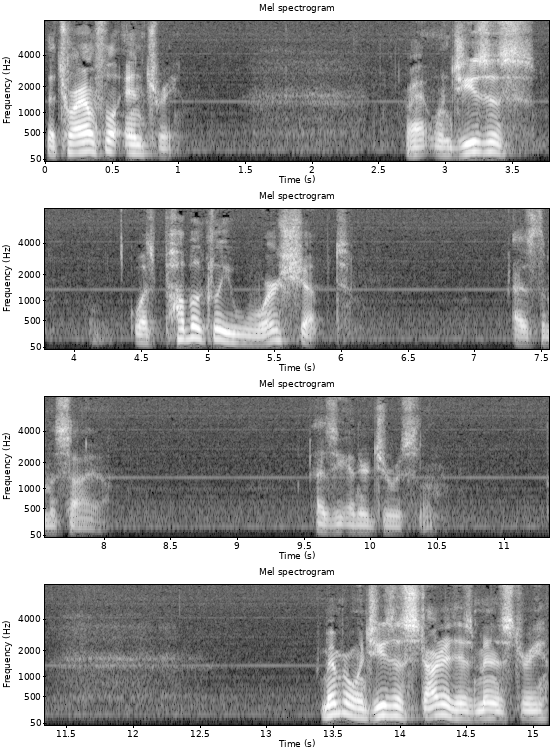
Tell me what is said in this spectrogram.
The triumphal entry, right? When Jesus was publicly worshiped as the Messiah as he entered Jerusalem. Remember when Jesus started his ministry,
